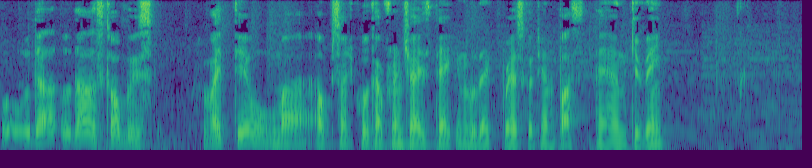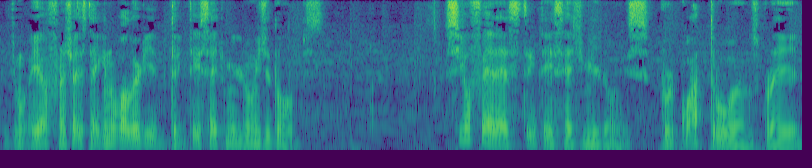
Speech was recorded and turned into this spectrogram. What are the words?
O, Da- o Dallas Cowboys vai ter uma a opção de colocar franchise tag no Dak Prescott ano, é, ano que vem. E a franchise tag no valor de 37 milhões de dólares. Se oferece 37 milhões por 4 anos pra ele,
